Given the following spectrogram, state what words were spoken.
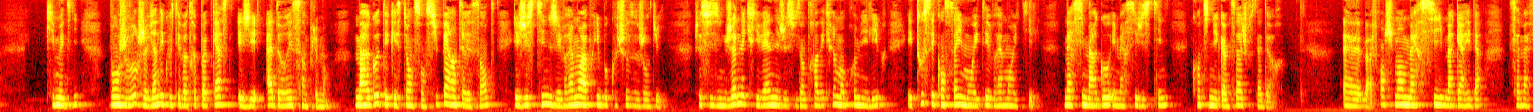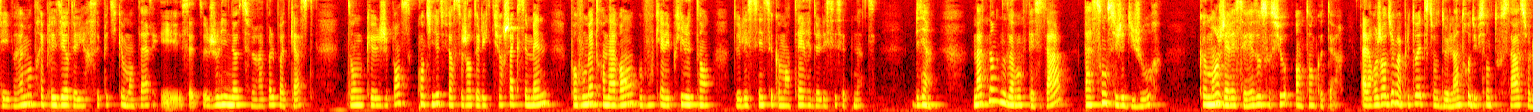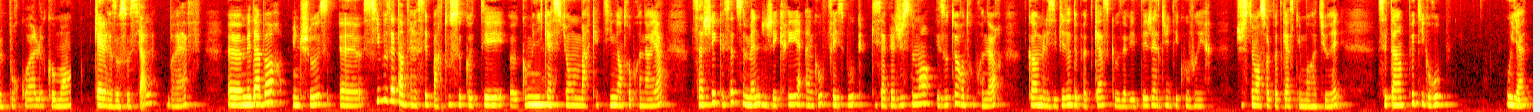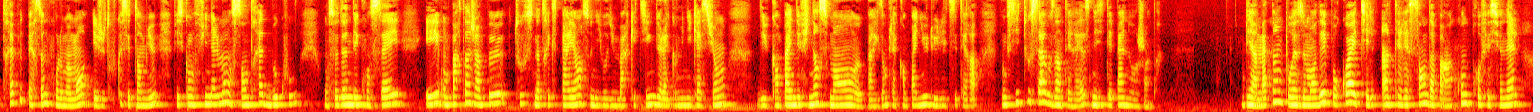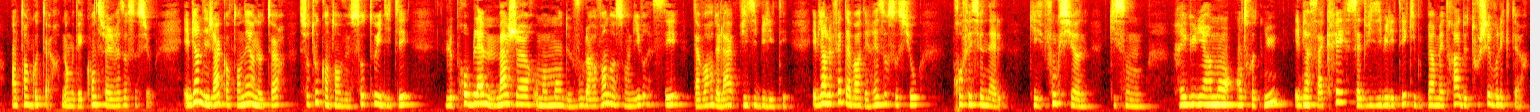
qui me dit Bonjour, je viens d'écouter votre podcast et j'ai adoré simplement. Margot, tes questions sont super intéressantes et Justine, j'ai vraiment appris beaucoup de choses aujourd'hui. Je suis une jeune écrivaine et je suis en train d'écrire mon premier livre et tous ces conseils m'ont été vraiment utiles. Merci Margot et merci Justine. Continuez comme ça, je vous adore. Euh, bah, franchement, merci Margarida. Ça m'a fait vraiment très plaisir de lire ces petits commentaires et cette jolie note sur Apple Podcast. Donc, euh, je pense continuer de faire ce genre de lecture chaque semaine pour vous mettre en avant, vous qui avez pris le temps de laisser ce commentaire et de laisser cette note. Bien, maintenant que nous avons fait ça, passons au sujet du jour. Comment gérer ses réseaux sociaux en tant qu'auteur? Alors aujourd'hui, on va plutôt être sur de l'introduction de tout ça, sur le pourquoi, le comment, quel réseau social, bref. Euh, mais d'abord, une chose, euh, si vous êtes intéressé par tout ce côté euh, communication, marketing, entrepreneuriat, sachez que cette semaine, j'ai créé un groupe Facebook qui s'appelle justement les auteurs entrepreneurs, comme les épisodes de podcast que vous avez déjà dû découvrir justement sur le podcast Les mots raturés. C'est un petit groupe où il y a très peu de personnes pour le moment et je trouve que c'est tant mieux puisqu'on finalement on s'entraide beaucoup, on se donne des conseils et on partage un peu tous notre expérience au niveau du marketing, de la communication, des campagnes de financement, euh, par exemple la campagne Ulule, etc. Donc si tout ça vous intéresse, n'hésitez pas à nous rejoindre. Bien, maintenant on pourrait se demander pourquoi est-il intéressant d'avoir un compte professionnel en tant qu'auteur, donc des comptes sur les réseaux sociaux. Eh bien déjà, quand on est un auteur, surtout quand on veut s'auto-éditer, le problème majeur au moment de vouloir vendre son livre, c'est d'avoir de la visibilité. Eh bien, le fait d'avoir des réseaux sociaux professionnels qui fonctionnent, qui sont régulièrement entretenus, eh bien, ça crée cette visibilité qui vous permettra de toucher vos lecteurs.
